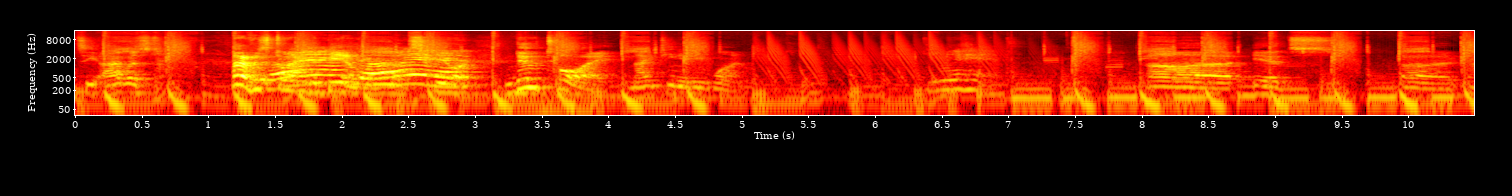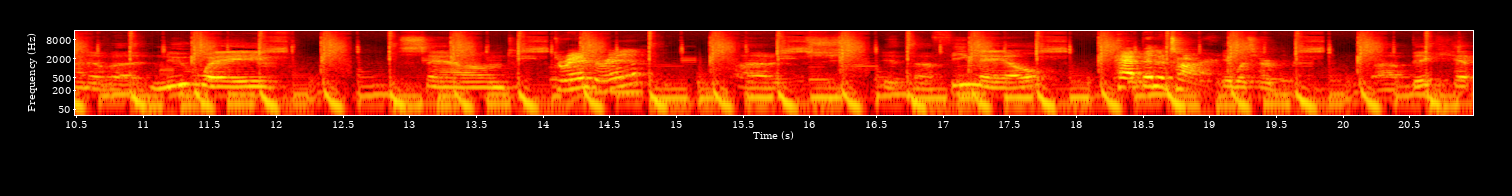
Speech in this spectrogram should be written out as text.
See, I was I was Go trying to be a little obscure. ahead. New Toy, 1981. Give me a hint. Uh, it's uh, kind of a new wave sound. Duran Duran? Uh, it's a female. Pat Benatar. It was her uh, big hit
